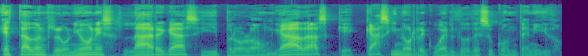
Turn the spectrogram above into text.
he estado en reuniones largas y prolongadas que casi no recuerdo de su contenido.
